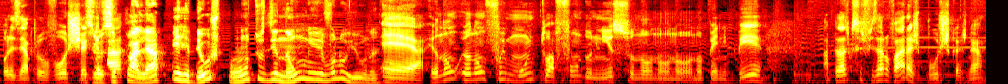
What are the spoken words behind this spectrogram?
Por exemplo, eu vou chegar. Se você falhar, perdeu os pontos e não evoluiu, né? É, eu não, eu não fui muito a fundo nisso no, no, no, no PNP, apesar de que vocês fizeram várias buscas, né?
